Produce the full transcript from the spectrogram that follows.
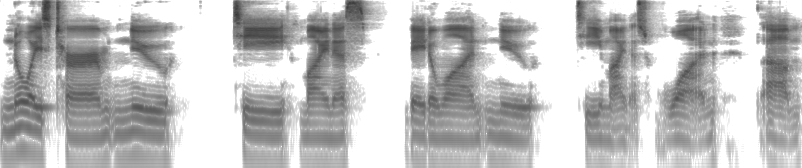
noise term nu t minus beta 1 nu t minus 1. Um,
